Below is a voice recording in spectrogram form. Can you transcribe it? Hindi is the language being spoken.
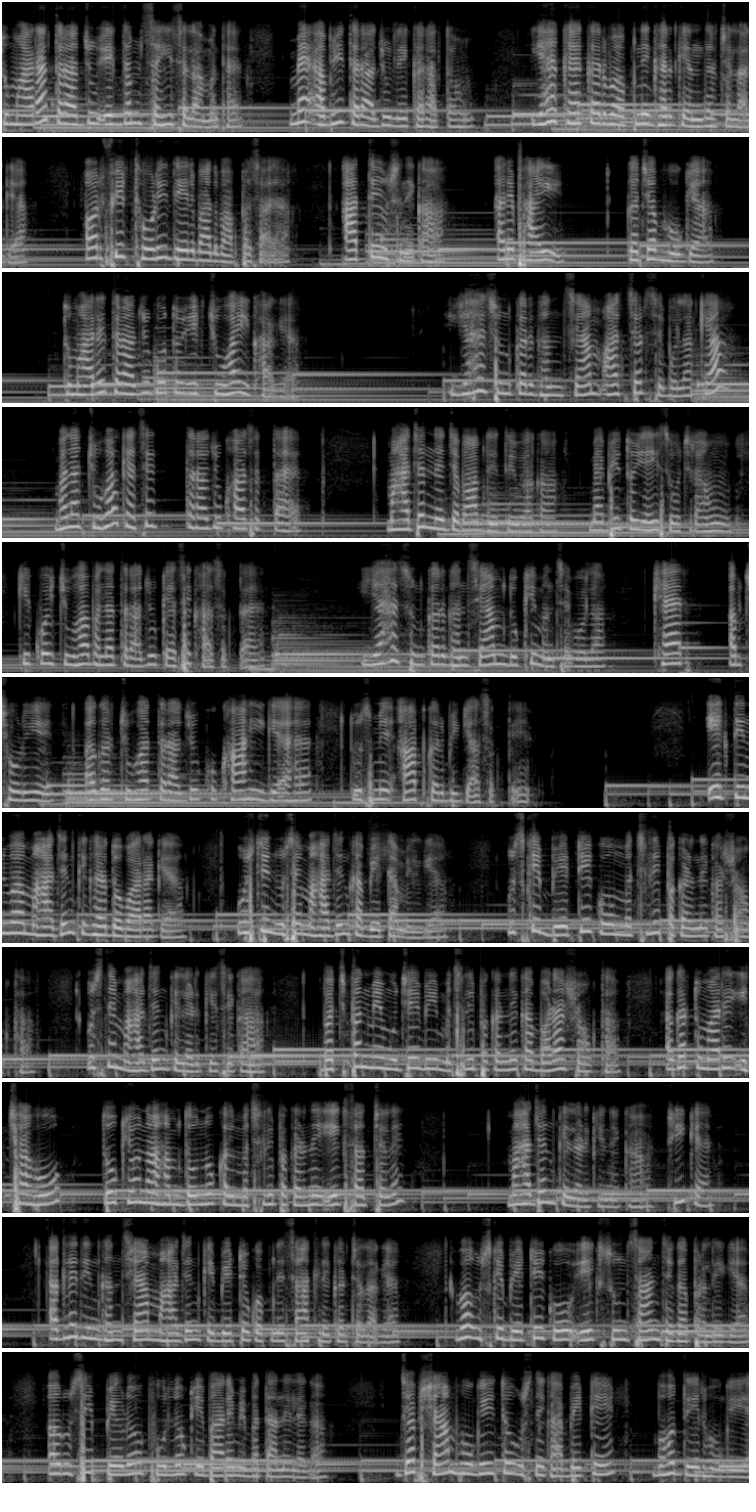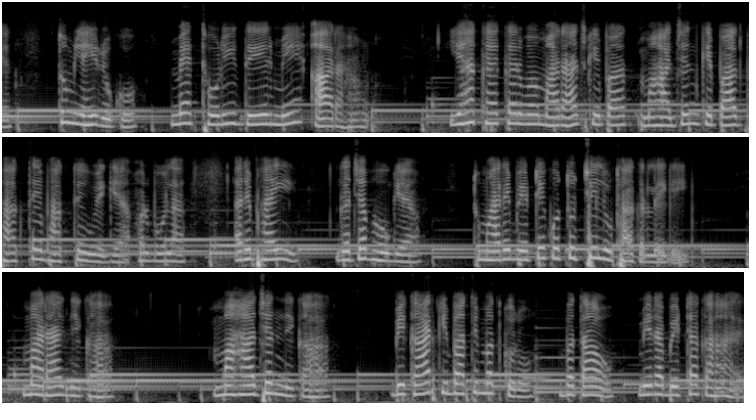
तुम्हारा तराजू एकदम सही सलामत है। मैं अभी तराजू लेकर आता हूँ। यह कहकर वह अपने घर के अंदर चला गया और फिर थोड़ी देर बाद वापस आया। आते उसने कहा, अरे भाई, गजब हो गया। तुम्हारे तराजू को तो एक चूहा ही खा गया। यह सुनकर घनश्याम आश्चर्य से बोला, क्या? भला चूहा कैसे तराजू खा सकता है? महाजन ने जवाब देते हुए कहा, मैं भी तो यही सोच रहा हूँ कि कोई चूहा भला तराजू कैसे खा सकता है? यह सुनकर घनश्याम दुखी मन से बोला, खैर, अब छोड़िए। अगर चूहा तराजू को खा ही गया है तो उसमें आप कर भी जा सकते हैं? एक दिन वह महाजन के घर दोबारा गया। उस दिन उसे महाजन का बेटा मिल गया। उसके बेटे को मछली पकड़ने का शौक था। उसने महाजन के लड़के से कहा, बचपन में मुझे भी मछली पकड़ने का बड़ा शौक था। अगर तुम्हारी इच्छा हो तो क्यों ना हम दोनों कल मछली पकड़ने एक साथ चलें? महाजन के लड़के ने कहा, ठीक है। अगले दिन घनश्याम महाजन के बेटे को अपने साथ लेकर चला गया। वह उसके बेटे को एक सुनसान जगह पर ले गया और उसे पेड़ों, फूलों के बारे में बताने लगा। जब शाम हो गई तो उसने कहा, बेटे, बहुत देर हो गई है। तुम यहीं रुको। मैं थोड़ी देर में आ रहा हूँ। यह कहकर वह महाराज के पास, महाजन के पास भागते भागते हुए गया और बोला, अरे भाई, गजब हो गया। तुम्हारे बेटे को तो चिल उठा कर ले गई। महाराज ने कहा, महाजन ने कहा बेकार की बातें मत करो। बताओ, मेरा बेटा कहाँ है?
